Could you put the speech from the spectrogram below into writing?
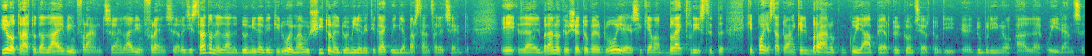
Io l'ho tratto dal Live in Francia, Live in French, registrato nel 2022 ma è uscito nel 2023, quindi abbastanza recente. E la, il brano che ho scelto per voi è, si chiama Blacklisted, che poi è stato anche il brano con cui ha aperto il concerto di eh, Dublino al Williams.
